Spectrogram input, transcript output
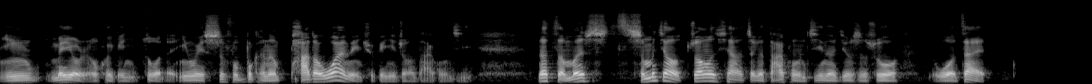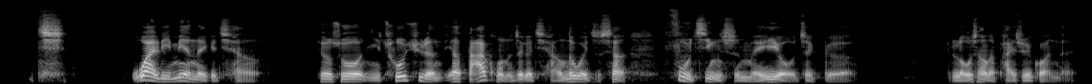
您没有人会给你做的，因为师傅不可能爬到外面去给你装打孔机。那怎么什么叫装下这个打孔机呢？就是说我在墙外立面那个墙，就是说你出去了要打孔的这个墙的位置上附近是没有这个楼上的排水管的。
